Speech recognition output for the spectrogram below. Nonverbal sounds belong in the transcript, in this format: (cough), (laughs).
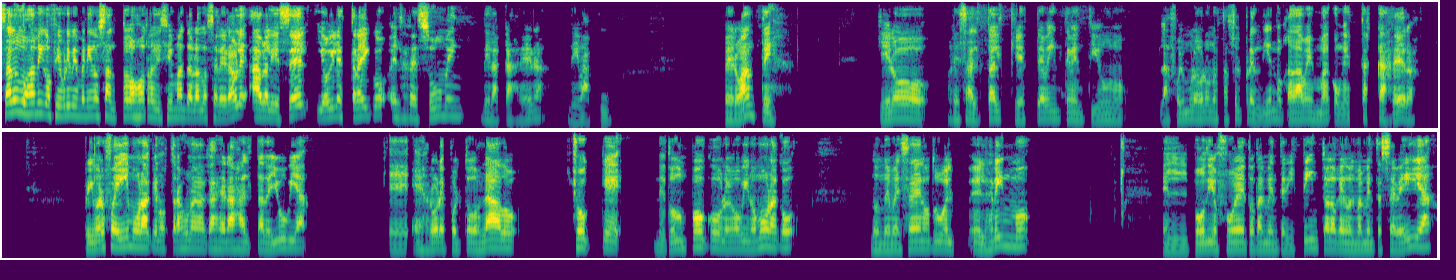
Saludos amigos fiebre y bienvenidos a todos a otra edición más de Hablando Acelerable. Habla Liesel y hoy les traigo el resumen de la carrera de Bakú. Pero antes, quiero resaltar que este 2021 la Fórmula 1 nos está sorprendiendo cada vez más con estas carreras. Primero fue Imola que nos trajo una carrera alta de lluvia, eh, errores por todos lados, choque de todo un poco. Luego vino Mónaco, donde Mercedes no tuvo el, el ritmo. El podio fue totalmente distinto a lo que normalmente se veía.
